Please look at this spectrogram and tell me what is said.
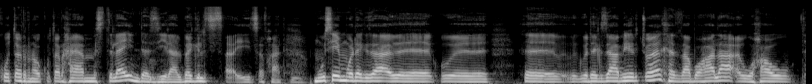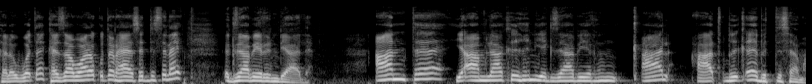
ቁጥር ነው። ቁጥር 25 ላይ እንደዚህ ይላል በግልጽ ይጽፋል። ሙሴም ወደ እግዚአብሔር ጮኸ። ከዛ በኋላ ውሃው ተለወጠ። ከዛ በኋላ ቁጥር 26 ላይ እግዚአብሔር እንዲህ አለ አንተ የአምላክህን የእግዚአብሔርን ቃል አጥብቀ ብትሰማ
